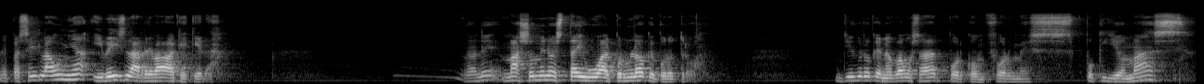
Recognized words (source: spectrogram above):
le paséis la uña y veis la rebaba que queda. ¿Vale? Más o menos está igual por un lado que por otro. Yo creo que nos vamos a dar por conformes, un poquillo más,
